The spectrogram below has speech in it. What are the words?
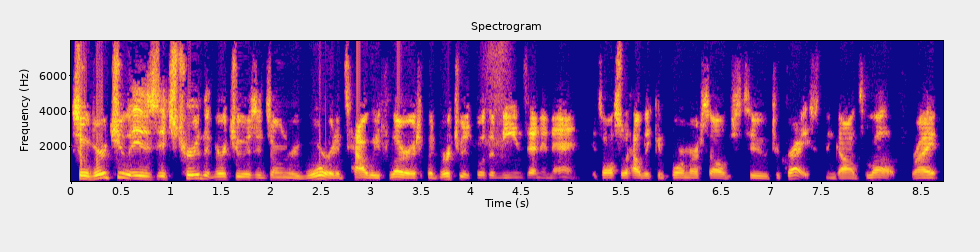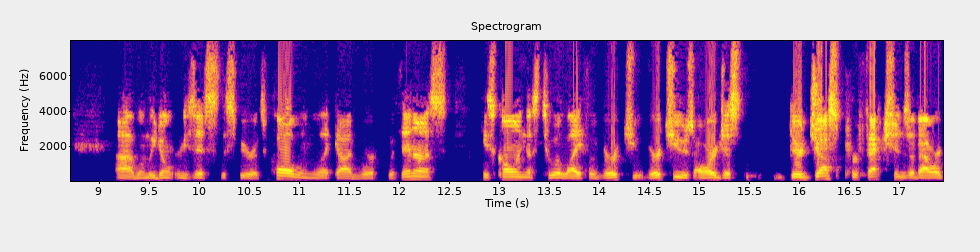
So virtue is, it's true that virtue is its own reward. It's how we flourish, but virtue is both a means and an end. It's also how we conform ourselves to, to Christ and God's love, right? Uh, when we don't resist the Spirit's call, when we let God work within us, He's calling us to a life of virtue. Virtues are just, they're just perfections of our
